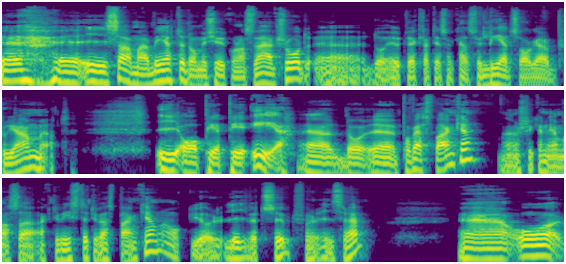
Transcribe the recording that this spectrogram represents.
eh, i samarbete då med Kyrkornas världsråd eh, då utvecklat det som kallas för ledsagarprogrammet. IAPPE eh, då, eh, på Västbanken. Man skickar ner en massa aktivister till Västbanken och gör livet surt för Israel. Eh, och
